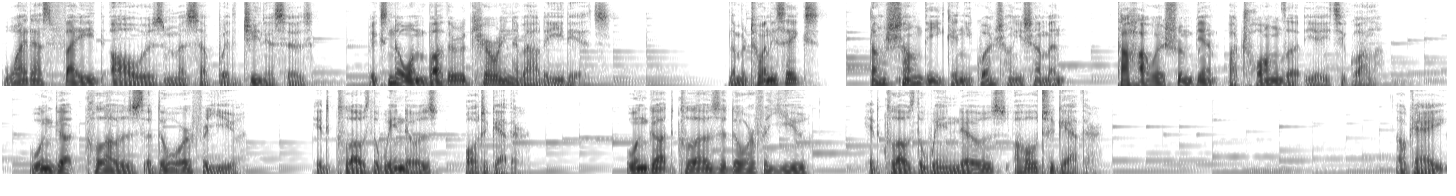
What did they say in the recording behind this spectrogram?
Why does fate always mess up with geniuses? Because no one bothers caring about the idiots. Number twenty-six，当上帝给你关上一扇门，他还会顺便把窗子也一起关了。When God closed a door for you, He'd close the windows altogether. When God closed a door for you, He'd close the windows altogether. Okay.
